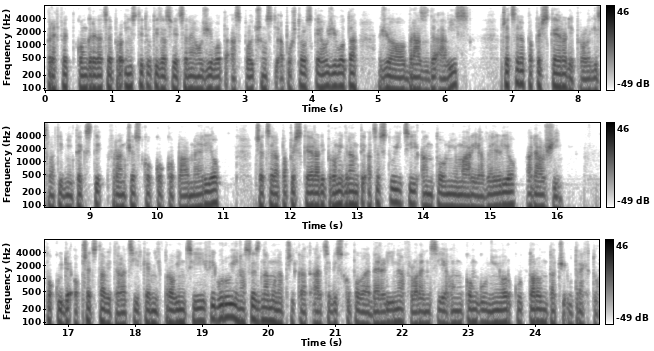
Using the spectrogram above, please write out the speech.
prefekt Kongregace pro instituty zasvěceného života a společnosti apoštolského života Joao Braz de Avis, předseda Papežské rady pro legislativní texty Francesco Coco Palmerio, předseda Papežské rady pro migranty a cestující Antonio Maria Velio a další. Pokud jde o představitele církevních provincií, figurují na seznamu například arcibiskupové Berlína, Florencie, Hongkongu, New Yorku, Toronto či Utrechtu.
